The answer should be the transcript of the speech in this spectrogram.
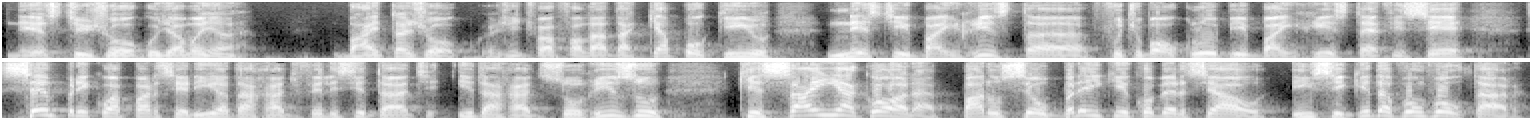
Neste jogo de amanhã. Baita jogo. A gente vai falar daqui a pouquinho neste Bairrista Futebol Clube, Bairrista FC, sempre com a parceria da Rádio Felicidade e da Rádio Sorriso, que saem agora para o seu break comercial. Em seguida vão voltar.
